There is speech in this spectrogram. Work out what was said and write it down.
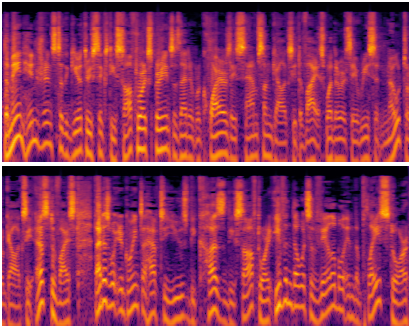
The main hindrance to the Gear 360 software experience is that it requires a Samsung Galaxy device, whether it's a recent Note or Galaxy S device. That is what you're going to have to use because the software, even though it's available in the Play Store,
